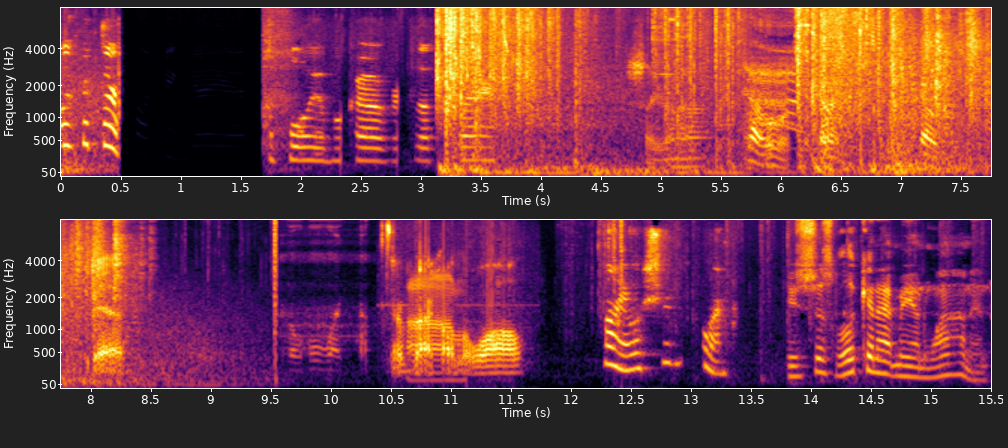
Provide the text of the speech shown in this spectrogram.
Look at their deployable covers up there. So you know. Go. Yeah. They're back on Um, the wall. Honey, what's your doing? She's just looking at me and whining.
